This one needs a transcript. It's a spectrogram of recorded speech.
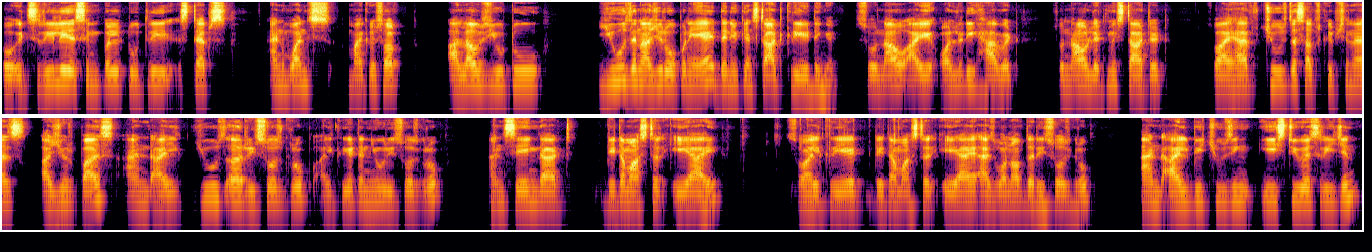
So it's really a simple two, three steps. And once Microsoft allows you to use an Azure OpenAI, then you can start creating it. So now I already have it. So now let me start it. So I have choose the subscription as Azure Pass and I'll use a resource group. I'll create a new resource group and saying that Data Master AI. So I'll create Data Master AI as one of the resource group and I'll be choosing East US region.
